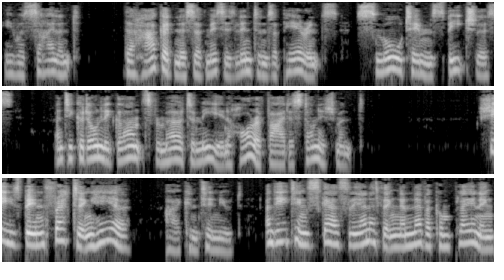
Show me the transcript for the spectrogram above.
He was silent. The haggardness of Mrs. Linton's appearance smote him speechless, and he could only glance from her to me in horrified astonishment. "She's been fretting here," I continued, "and eating scarcely anything, and never complaining.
